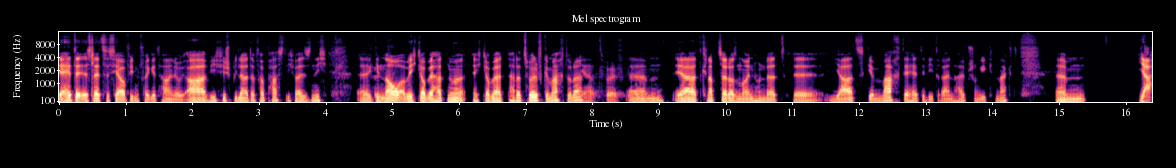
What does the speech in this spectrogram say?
der hätte es letztes Jahr auf jeden Fall getan. Ah, wie viele Spiele hat er verpasst? Ich weiß es nicht äh, genau, aber ich glaube, er hat nur, ich glaube, er hat, hat er zwölf gemacht, oder? Ja, zwölf. Genau. Ähm, er hat knapp 2900 äh, Yards gemacht. Der hätte die dreieinhalb schon geknackt. Ähm, ja,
